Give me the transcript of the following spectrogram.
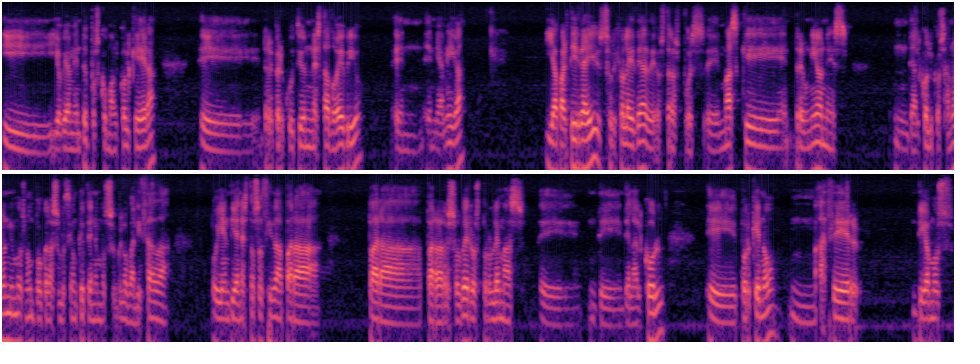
y, obviamente, pues como alcohol que era, eh, repercutió en un estado ebrio en, mi amiga. Y a partir de ahí surgió la idea de, ostras, pues eh, más que reuniones de alcohólicos anónimos, ¿no? un poco la solución que tenemos globalizada hoy en día en esta sociedad para, para, resolver los problemas eh, del alcohol, ¿por qué no mm, hacer, digamos,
